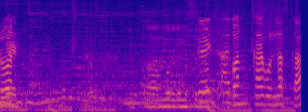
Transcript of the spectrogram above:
रोहन. रोहन काय बोललास का?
